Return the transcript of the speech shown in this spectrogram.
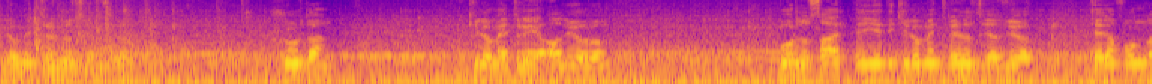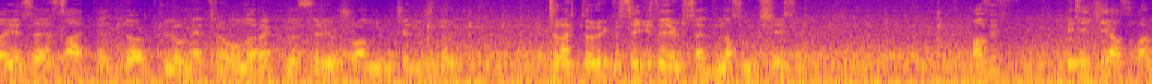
kilometre hız yazıyor. Şuradan kilometreyi alıyorum. Burada saatte 7 kilometre hız yazıyor. Telefonda ise saatte 4 kilometre olarak gösteriyor. Şu anda 3'e düştü. Traktör yükü 8'e yükseldi. Nasıl bir şeyse. Hafif bir ikiye asılan.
